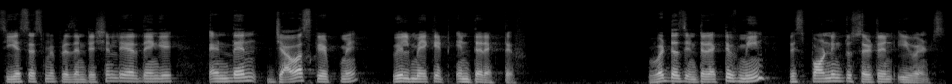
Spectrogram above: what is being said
C S S میں پریزنٹیشن لیئر دیں گے اینڈ دین جاوا اسکرپٹ میں we'll make it interactive what does interactive mean responding to certain events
